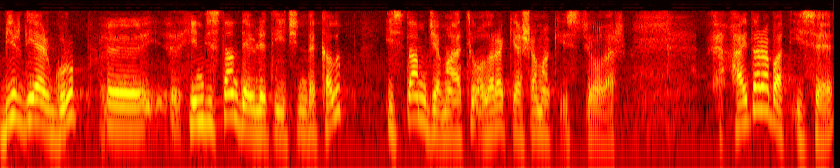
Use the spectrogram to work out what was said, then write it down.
Bir diğer grup e, Hindistan devleti içinde kalıp İslam cemaati olarak yaşamak istiyorlar. Haydarabad ise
